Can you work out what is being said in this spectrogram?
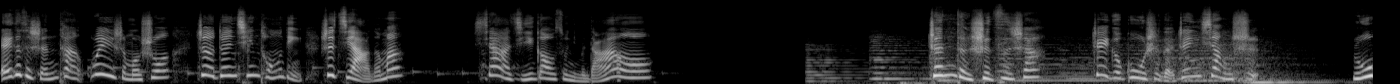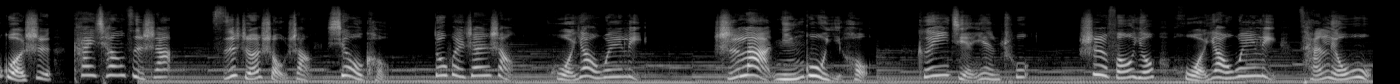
X 神探为什么说这吨青铜鼎是假的吗？下集告诉你们答案哦。真的是自杀？这个故事的真相是：如果是开枪自杀，死者手上、袖口都会沾上火药微粒。石蜡凝固以后，可以检验出是否有火药微粒残留物。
